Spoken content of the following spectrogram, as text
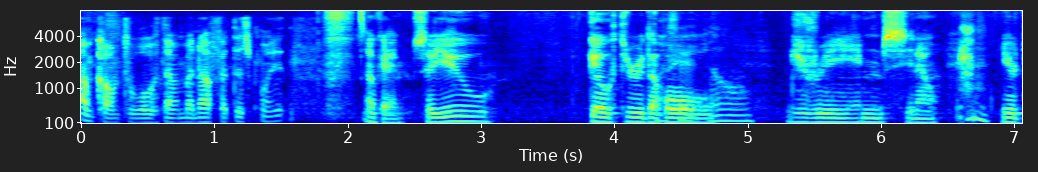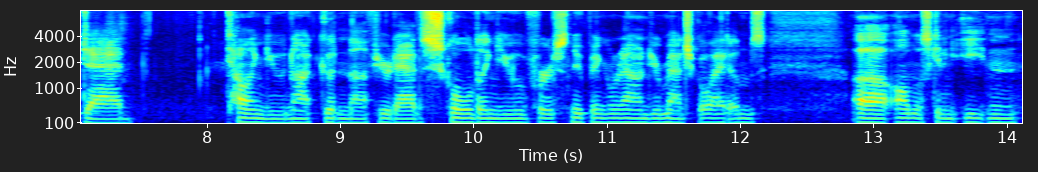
I'm comfortable with them enough at this point. Okay, so you go through the Was it whole though? Dreams. You know, your dad telling you not good enough. Your dad scolding you for snooping around your magical items. uh, almost getting eaten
